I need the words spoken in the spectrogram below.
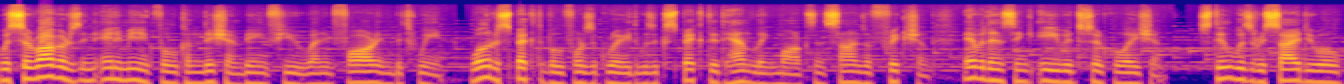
with survivors in any meaningful condition being few and in far in between. Well respectable for the grade with expected handling marks and signs of friction evidencing avid circulation, still with residual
